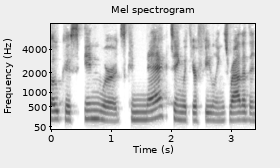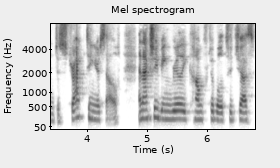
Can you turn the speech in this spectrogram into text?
focus inwards, connecting with your feelings rather than distracting yourself, and actually being really comfortable to just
